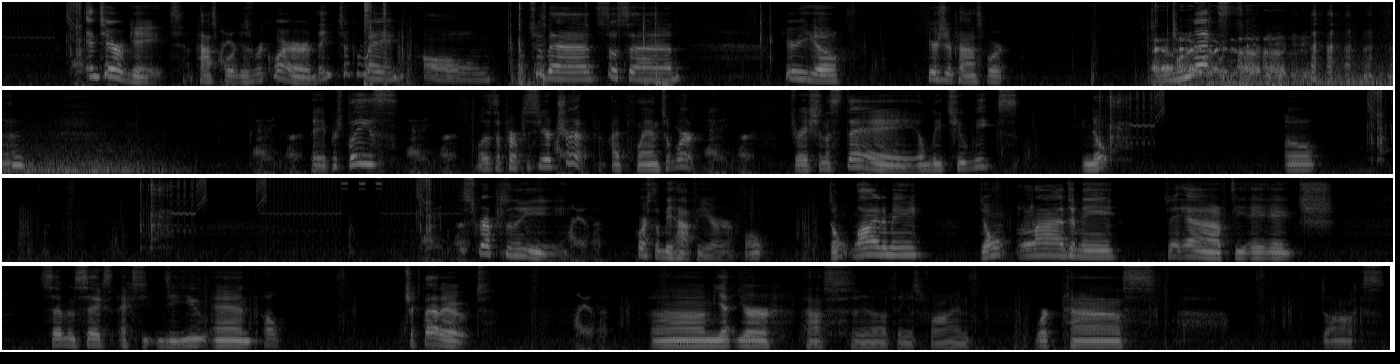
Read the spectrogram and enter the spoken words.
Interrogate. A passport is required. They took away. Oh, too bad. So sad. Here you go. Here's your passport. Next! Papers, please. What is the purpose of your trip? I plan to work. Duration of stay. It'll be two weeks. Nope. Oh. Discrepancy. Of course, it'll be half a year. Well, don't lie to me. Don't lie to me. JFTAH 76XDU and oh, check that out. Um, yeah, your pass uh, thing is fine. Work pass, docs,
